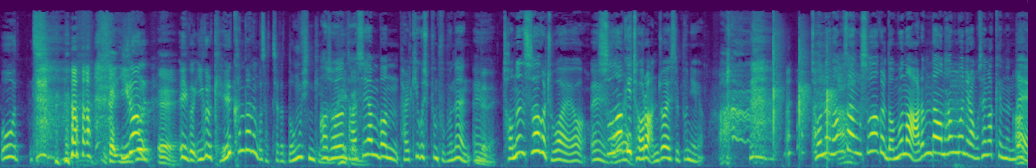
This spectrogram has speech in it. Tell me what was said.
오, 그러니까 이런 예. 이거 이걸 계획한다는 것 자체가 너무 신기해요. 아, 저는 그러니까요. 다시 한번 밝히고 싶은 부분은 네. 저는 수학을 좋아해요. 네. 수학이 어. 저를 안 좋아했을 뿐이에요. 아. 저는 항상 아. 수학을 너무나 아름다운 학문이라고 생각했는데 아,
